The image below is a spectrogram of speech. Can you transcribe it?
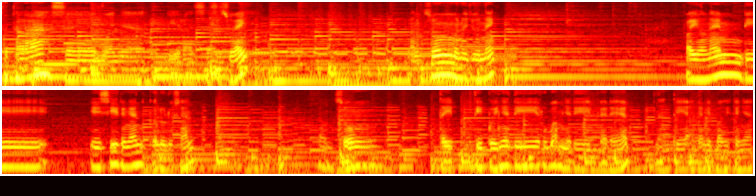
setelah semuanya dirasa sesuai langsung menuju next file name diisi dengan kelulusan tipenya dirubah menjadi PDF nanti akan dibagikannya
